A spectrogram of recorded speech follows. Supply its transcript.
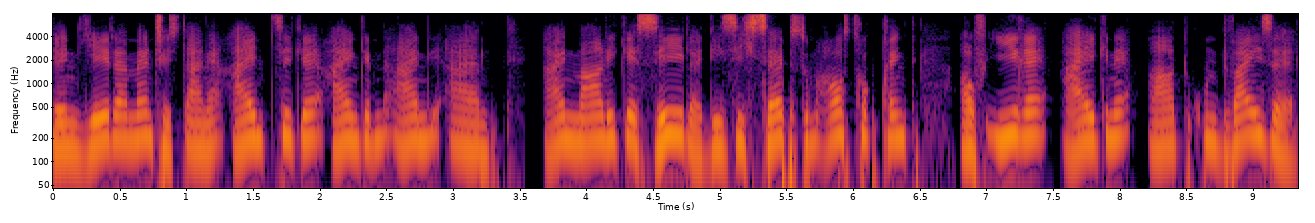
denn jeder Mensch ist eine einzige, ein, ein, ein, einmalige Seele, die sich selbst zum Ausdruck bringt auf ihre eigene Art und Weise.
